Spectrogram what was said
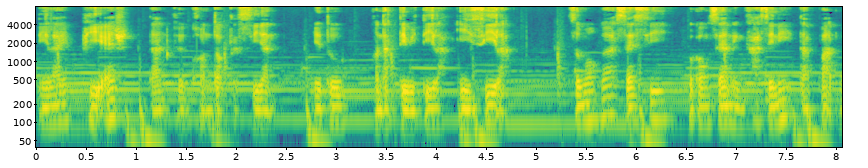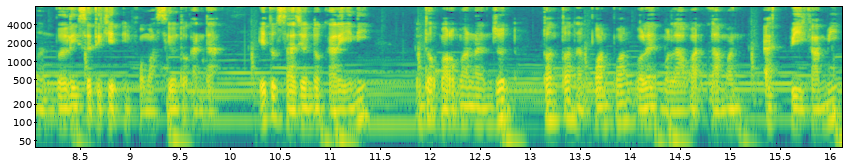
nilai pH dan kekonduktasian iaitu conductivity lah EC lah. Semoga sesi perkongsian ringkas ini dapat memberi sedikit informasi untuk anda. Itu saja untuk kali ini. Untuk makluman lanjut tonton dan puan-puan boleh melawat laman FB kami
